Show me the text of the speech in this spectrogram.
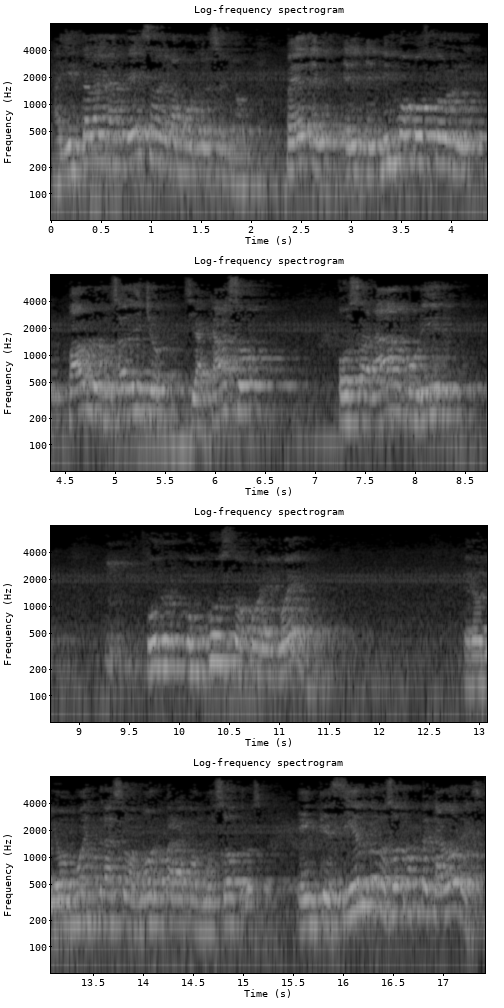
Allí está la grandeza del amor del Señor. El mismo apóstol Pablo nos ha dicho, si acaso os hará morir un, un justo por el bueno. Pero Dios muestra su amor para con nosotros en que siendo nosotros pecadores,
